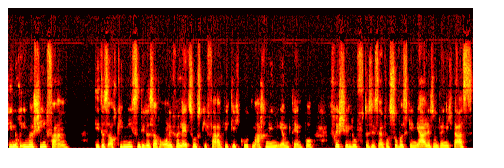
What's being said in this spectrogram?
die noch immer Skifahren die das auch genießen, die das auch ohne Verletzungsgefahr wirklich gut machen in ihrem Tempo. Frische Luft, das ist einfach so was Geniales. Und wenn ich das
